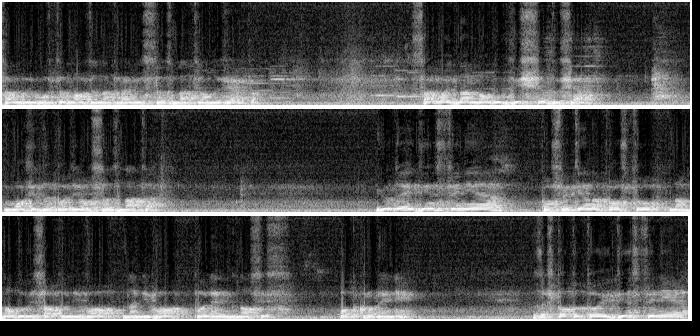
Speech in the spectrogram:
само любовта може да направи съзнателна жертва. Само една много висша душа може да бъде осъзната. Юда е единствения посветен апостол на много високо ниво, на ниво пълен гносис, откровение. Защото той е единствения,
